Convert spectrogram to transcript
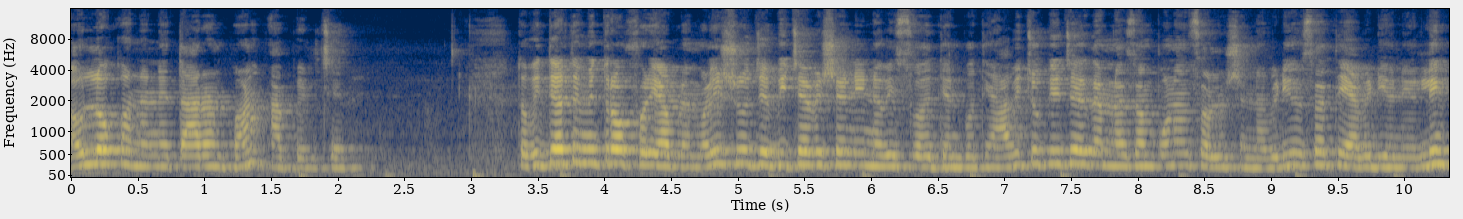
અવલોકન અને તારણ પણ આપેલ છે. તો વિદ્યાર્થી મિત્રો, ફરી આપણે મળીશું જે બીજા વિષયની નવી સ્વાધ્યાન પોથી આવી ચૂકી છે. તેમના સંપૂર્ણ સોલ્યુશનના વીડિયો સાથે આ વિડીયોની લિંક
